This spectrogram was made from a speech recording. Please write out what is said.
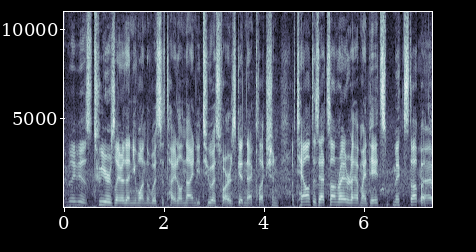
I believe it was two years later then you won the WISAA title in '92 as far as getting that collection of talent. Does that sound right, or do I have my dates mixed up? Yeah,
